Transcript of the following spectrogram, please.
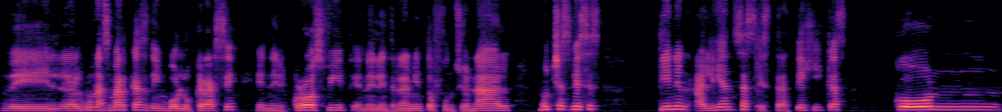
de algunas marcas de involucrarse en el CrossFit, en el entrenamiento funcional, muchas veces tienen alianzas estratégicas con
